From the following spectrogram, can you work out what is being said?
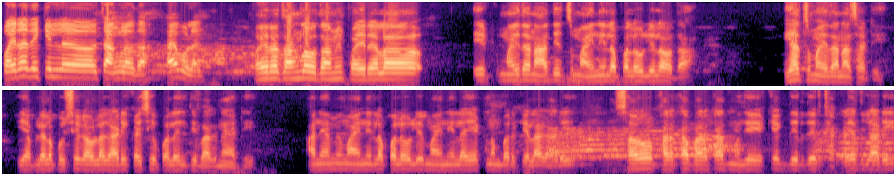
पैरा देखील चांगला होता. काय बोलाल? पैरा चांगला होता. आम्ही पैऱ्याला एक मैदान आधीच मायनीला पलवलेला होता. ह्याच मैदानासाठी. ही आपल्याला पुशेगावला गाडी कशी पलेल ती बघण्यासाठी. आणि आम्ही मायनीला पलवली. मायनीला एक नंबर केला. गाडी सर्व फरका फरकात म्हणजे एक एक दीड दीड छकड्यात गाडी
